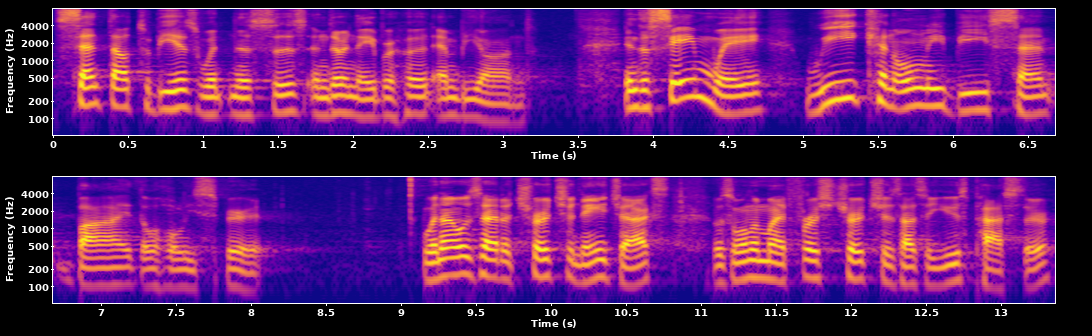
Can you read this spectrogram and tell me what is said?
sent out to be his witnesses in their neighborhood and beyond. In the same way, we can only be sent by the Holy Spirit. When I was at a church in Ajax, it was one of my first churches as a youth pastor,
